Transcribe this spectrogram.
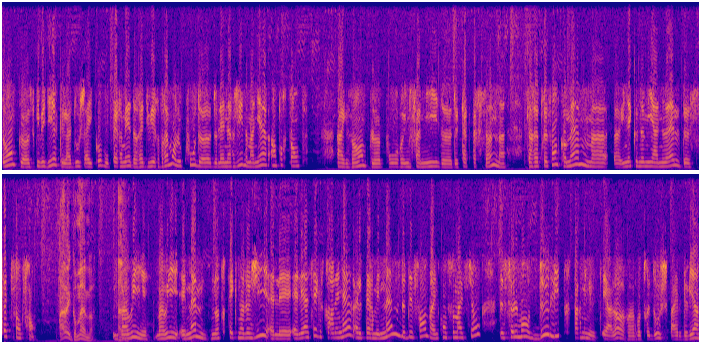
Donc, euh, ce qui veut dire que la douche Aiko vous permet de réduire vraiment le coût de, de l'énergie de manière importante. Par exemple, pour une famille de, de quatre personnes, ça représente quand même euh, une économie annuelle de 700 francs. Ah oui, quand même. Ah Bah oui, bah oui, et même notre technologie, elle est, elle est assez extraordinaire. Elle permet même de descendre à une consommation de seulement 2 litres par minute. Et alors, euh, votre douche, bah, elle devient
